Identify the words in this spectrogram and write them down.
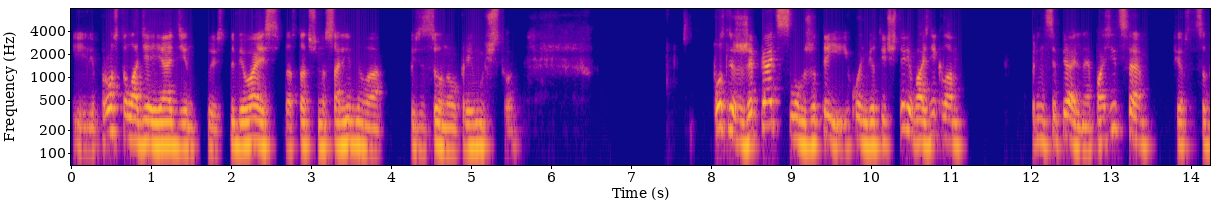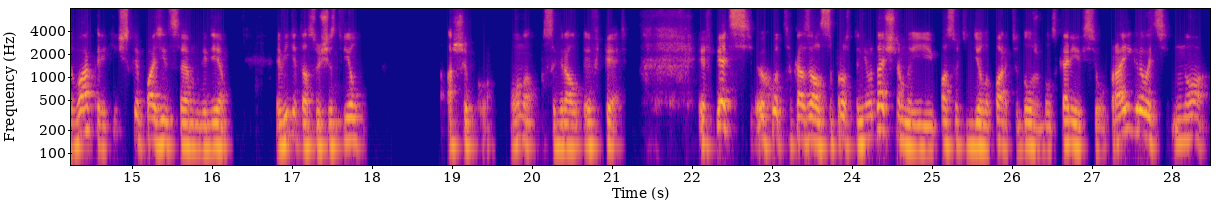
или просто ладья e1, то есть добиваясь достаточно солидного позиционного преимущества. После же g5, слон g3 и конь b4 возникла принципиальная позиция, ферзь c2, критическая позиция, где видит осуществил ошибку. Он сыграл f5. F5 ход оказался просто неудачным, и, по сути дела, партию должен был, скорее всего, проигрывать, но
